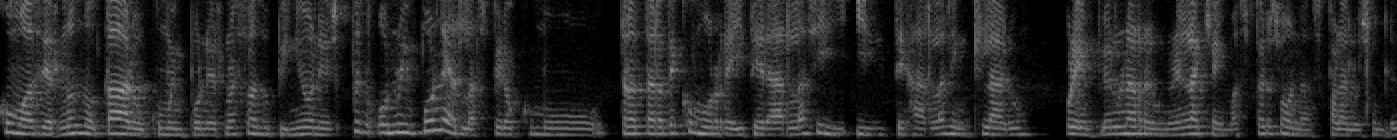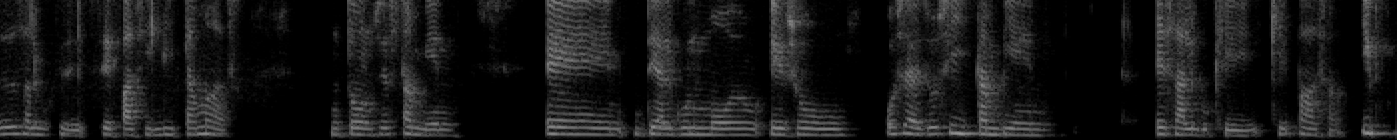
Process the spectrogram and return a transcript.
como hacernos notar o como imponer nuestras opiniones, pues, o no imponerlas, pero como tratar de como reiterarlas y, dejarlas en claro. Por ejemplo, en una reunión en la que hay más personas, para los hombres es algo que se, facilita más. Entonces también, eh, de algún modo, eso, o sea, eso sí también es algo que, que pasa. Y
